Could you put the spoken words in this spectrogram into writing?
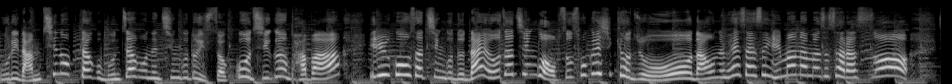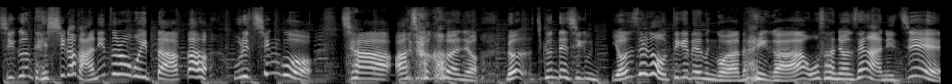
우리 남친 없다고 문자 보낸 친구도 있었고, 지금 봐봐. 1954 친구도 나 여자친구 없어 소개시켜줘. 나 오늘 회사에서 일만 하면서 살았어. 지금 대시가 많이 들어오고 있다. 아까 우리 친구. 자, 아, 잠깐만요. 몇, 근데 지금 연세가 어떻게 되는 거야, 나이가? 54년생 아니지?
